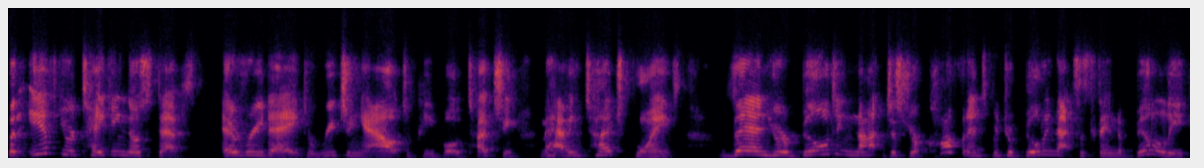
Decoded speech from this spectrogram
But if you're taking those steps every day to reaching out to people, touching, having touch points, then you're building not just your confidence, but you're building that sustainability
